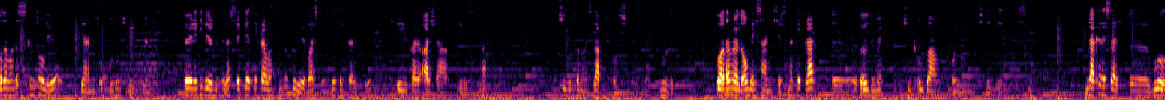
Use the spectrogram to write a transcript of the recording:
O zaman da sıkıntı oluyor. Yani çok uzun sürüyor gitmemiz. Böyle gidiyoruz mesela sürekli tekrar bastığımızda duruyor. Başlayınca tekrar gidiyor. İşte yukarı aşağı gibisinden. Kill butonu mesela aktif şimdi mesela. Vurduk. Bu adam öldü 15 saniye içerisinde tekrar e, öldürme kill cooldown oyunun içindeki ismi. Şimdi arkadaşlar e, bu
